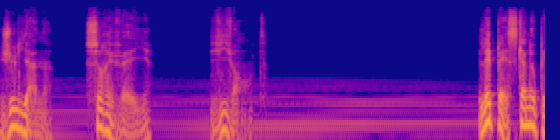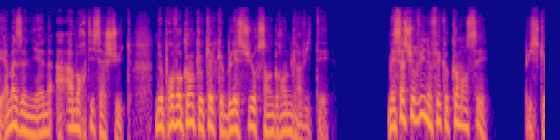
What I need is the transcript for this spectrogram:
Juliane se réveille vivante. L'épaisse canopée amazonienne a amorti sa chute, ne provoquant que quelques blessures sans grande gravité. Mais sa survie ne fait que commencer puisque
